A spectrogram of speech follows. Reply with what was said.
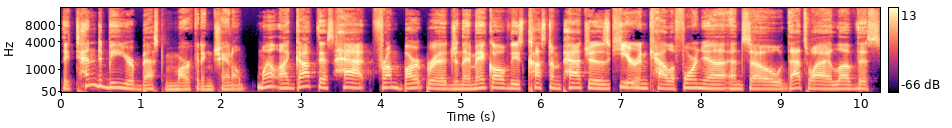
they tend to be your best marketing channel. Well, I got this hat from Bartbridge and they make all of these custom patches here in California. And so that's why I love this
